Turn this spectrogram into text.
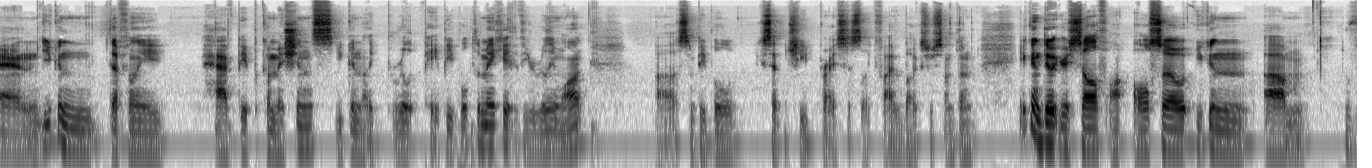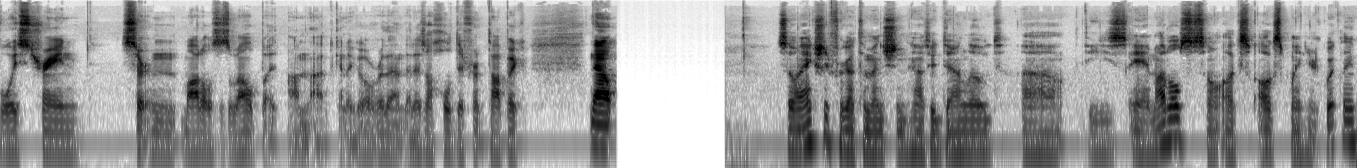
And you can definitely have people commissions. You can like really pay people to make it if you really want. Uh, some people accept cheap prices like five bucks or something. You can do it yourself. Also, you can um, voice train certain models as well, but I'm not going to go over that. That is a whole different topic. Now, so I actually forgot to mention how to download uh, these AI models, so I'll, ex I'll explain here quickly.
